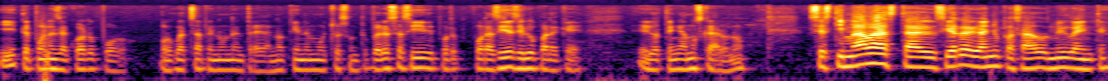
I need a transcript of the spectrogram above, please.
y te pones de acuerdo por, por WhatsApp en una entrega. No tiene mucho asunto, pero es así, por, por así decirlo, para que eh, lo tengamos claro, ¿no? Se estimaba hasta el cierre del año pasado, 2020,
